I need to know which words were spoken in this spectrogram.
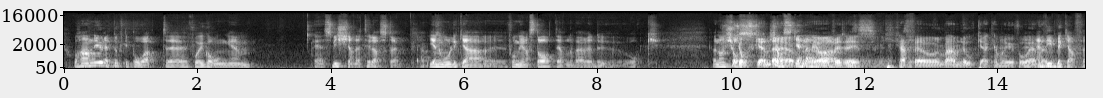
Och han är ju rätt duktig på att eh, få igång eh, eh, swishandet till Öster. Genom olika, få mera startelver och någon kiosk. Kiosken där. Kiosken där, ja, precis. Kaffe och en varm Loka kan man ju få En även. Vibbe-kaffe.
